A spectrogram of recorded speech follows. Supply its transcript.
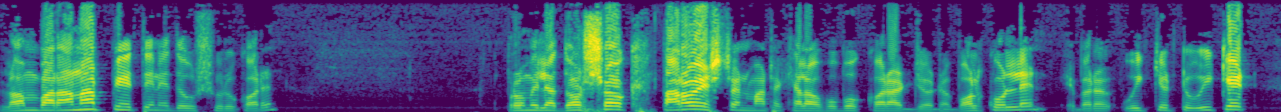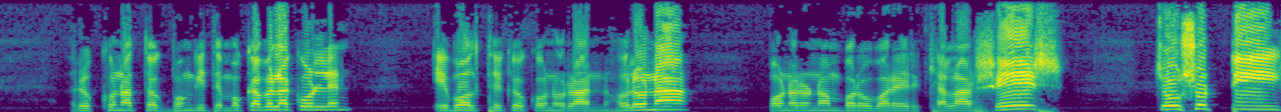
লম্বা রান আপ নিয়ে তিনি দৌড় শুরু করেন। প্রমিলা দর্শক তারাও এসছেন মাঠে খেলা উপভোগ করার জন্য। বল করলেন, এবারে উইকেট টু উইকেট রক্ষণাত্মক ভঙ্গিতে মোকাবেলা করলেন। এ বল থেকেও কোনো রান হলো না। পনেরো নম্বর ওভারের খেলা শেষ। চৌষট্টি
